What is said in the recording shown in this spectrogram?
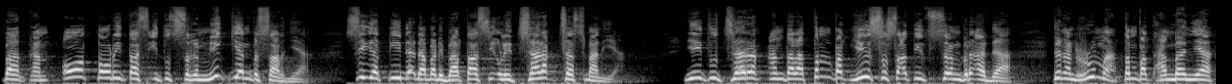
Bahkan otoritas itu sedemikian besarnya sehingga tidak dapat dibatasi oleh jarak jasmania. Yaitu jarak antara tempat Yesus saat itu sedang berada dengan rumah tempat hambanya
